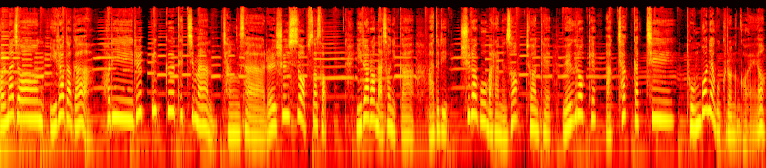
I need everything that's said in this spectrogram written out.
얼마 전 일하다가 허리를 삐끗했지만 장사를 쉴 수 없어서 일하러 나서니까 아들이 쉬라고 말하면서 저한테 왜 그렇게 악착같이 돈 버냐고 그러는 거예요.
